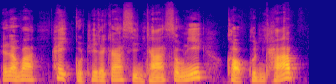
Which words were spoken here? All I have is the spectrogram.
แนะนำว่าให้กดที่ตะกร้าสินค้าสวันนี้ขอบคุณครับ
